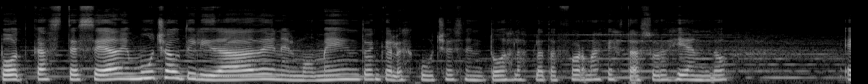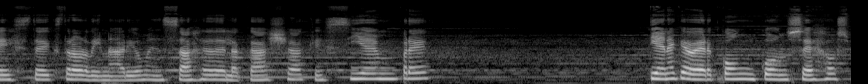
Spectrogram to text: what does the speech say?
podcast te sea de mucha utilidad en el momento en que lo escuches en todas las plataformas que está surgiendo este extraordinario mensaje de la calle que siempre tiene que ver con consejos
